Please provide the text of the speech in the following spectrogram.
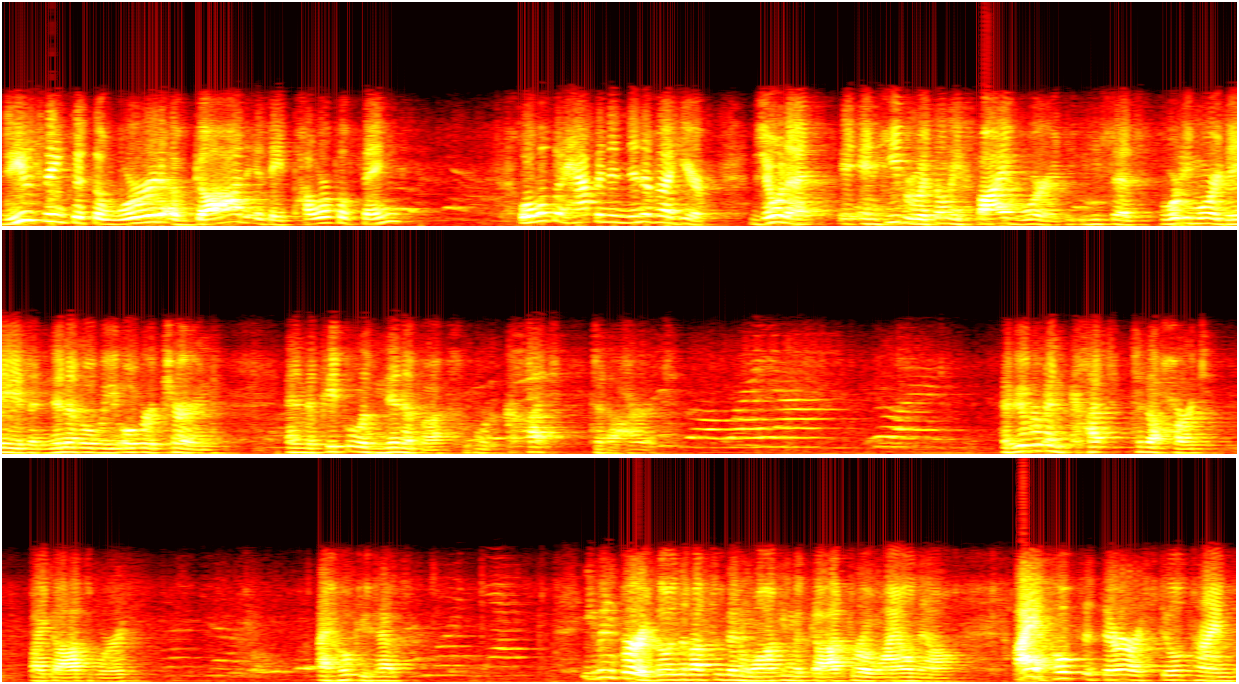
Do you think that the Word of God is a powerful thing? Well, look what happened in Nineveh here. Jonah, in Hebrew, it's only five words. He says, 40 more days and Nineveh will be overturned. And the people of Nineveh were cut to the heart. Have you ever been cut to the heart by God's Word? I hope you have. Even for those of us who've been walking with God for a while now, I hope that there are still times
